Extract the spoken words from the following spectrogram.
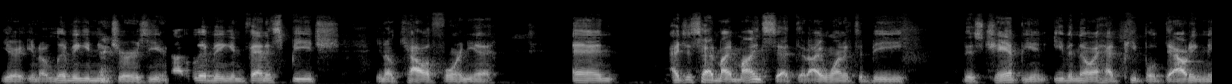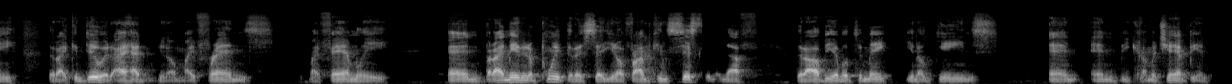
You're, you know, living in New Jersey. You're not living in Venice Beach, you know, California. And I just had my mindset that I wanted to be this champion, even though I had people doubting me that I could do it. I had, you know, my friends, my family, and but I made it a point that I said, you know, if I'm consistent enough that I'll be able to make, you know, gains and and become a champion.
